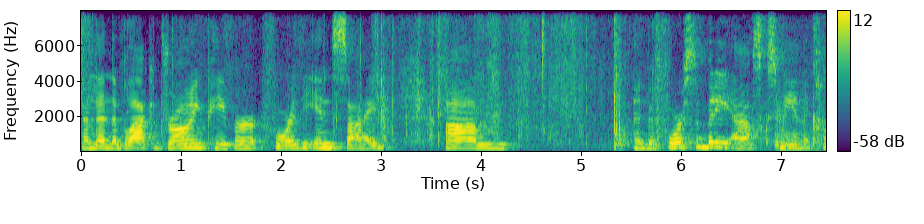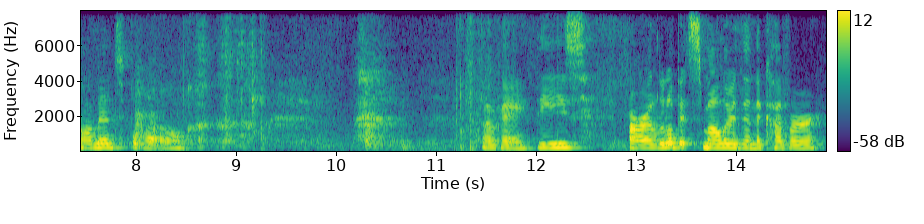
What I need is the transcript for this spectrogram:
and then the black drawing paper for the inside. Um, and before somebody asks me in the comments below, okay, these are a little bit smaller than the cover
